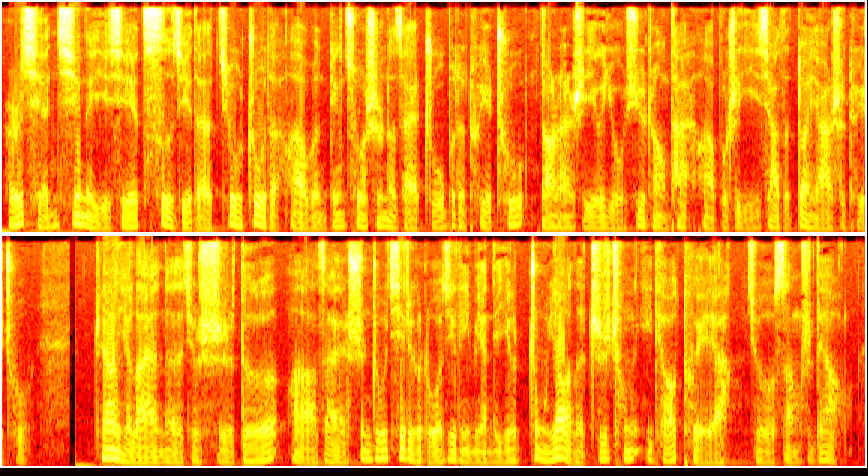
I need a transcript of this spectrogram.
而前期呢一些刺激的救助的啊稳定措施呢在逐步的退出，当然是一个有序状态啊，不是一下子断崖式退出。这样一来呢，就使得啊在顺周期这个逻辑里面的一个重要的支撑一条腿呀就丧失掉了。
